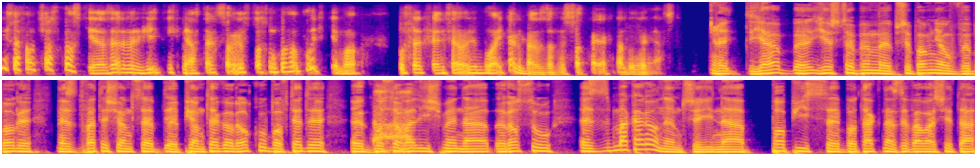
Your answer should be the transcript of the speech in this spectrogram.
niż Rafał Trzaskowski. Rezerwy w wielkich miastach są już stosunkowo płytkie, bo tu frekwencja była i tak bardzo wysoka, jak na duże miasto. E, ja e, jeszcze bym e, przypomniał wybory z 2005 roku, bo wtedy głosowaliśmy na rosół z makaronem, czyli na popis, bo tak nazywała się ta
